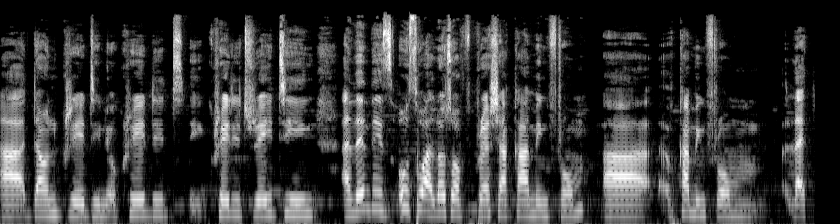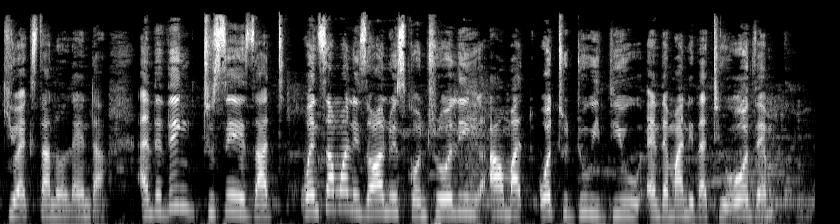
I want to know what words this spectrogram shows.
a downgrade in your credit credit rating, and then there's also a lot of pressure coming from uh, coming from like your external lender. And the thing to say is that when someone is always controlling how much what to do with you and the money that you owe them,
